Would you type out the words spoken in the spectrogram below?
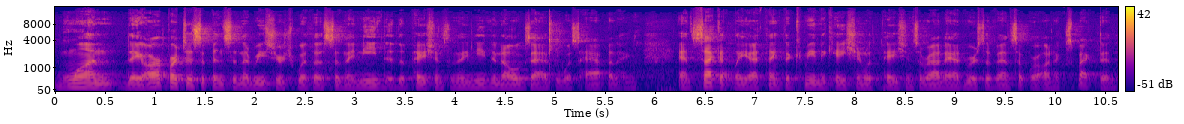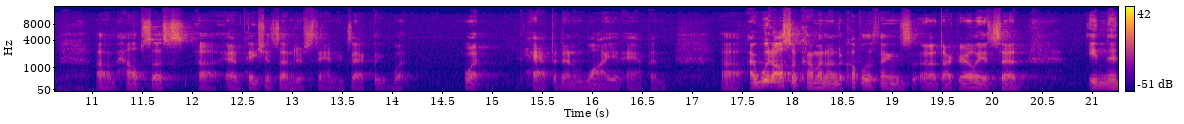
one, they are participants in the research with us and they need, the- the patients, and they need to know exactly what's happening. And secondly, I think the communication with patients around adverse events that were unexpected um, helps us uh, and patients understand exactly what, what happened and why it happened. Uh, I would also comment on a couple of things uh, Dr. Elliott said. In the,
